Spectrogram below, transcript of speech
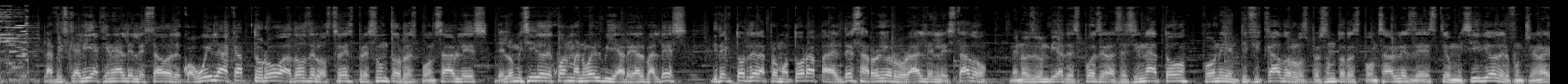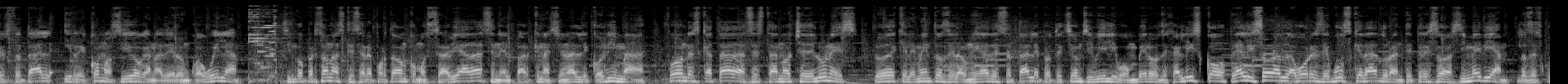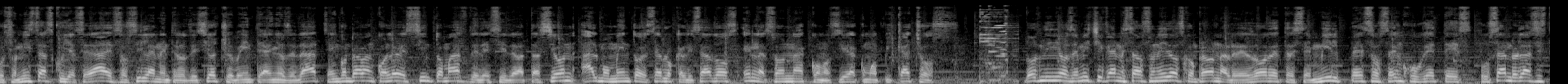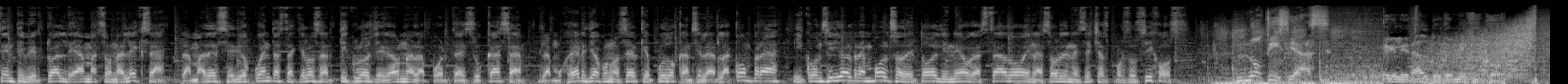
La Fiscalía General del Estado de Coahuila capturó a dos de los tres presuntos responsables del homicidio de Juan Manuel Villarreal Valdés, director de la promotora para el desarrollo rural del Estado. Menos de un día después del asesinato, fueron identificados los presuntos responsables de este homicidio del funcionario estatal y reconocido ganadero en Coahuila. Cinco personas que se reportaron como extraviadas en el Parque Nacional de Colima fueron rescatadas esta noche de lunes, luego de que elementos de la Unidad Estatal de Protección Civil y Bomberos de Jalisco realizó las labores de búsqueda durante tres horas y media. Los excursionistas, cuyas edades oscilan entre los 18 y 20 años de edad, se encontraban con leves síntomas de deshidratación al momento de ser localizados en la zona conocida como Picachos. Dos niños de Michigan, Estados Unidos, compraron alrededor de 13 mil pesos en juguetes usando el asistente virtual de Amazon Alexa. La madre se dio cuenta hasta que los artículos llegaron a la puerta de su casa. La mujer dio a conocer que pudo cancelar la compra y consiguió el reembolso de todo el dinero gastado en las órdenes hechas por sus hijos. Noticias. El Heraldo de México.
